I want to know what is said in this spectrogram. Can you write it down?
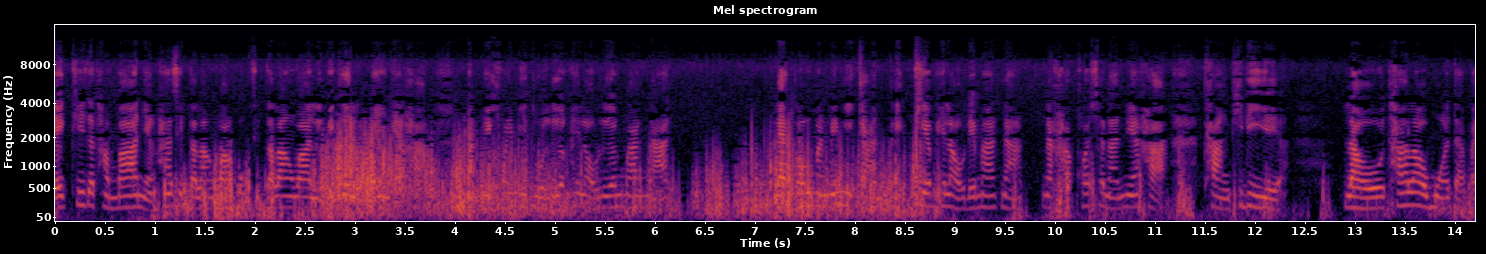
ล็ก ๆ ที่จะทำบ้านอย่าง 50 ตารางวา 60 ตารางวา หรือไม่เกินหรือไม่อย่างเงี้ยค่ะ มันไม่ค่อยมีตัวเลือกให้เราเลือกมากนัก และก็มันไม่มีการเปรียบเทียบให้เราได้มากนักนะคะ เพราะฉะนั้นเนี่ยค่ะทางที่ดีเราถ้าเรามัวแต่ไป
